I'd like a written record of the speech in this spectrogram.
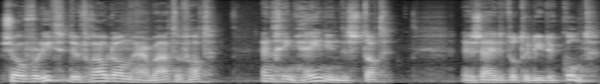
Zo verliet de vrouw dan haar watervat en ging heen in de stad en zeide tot de lieden: Komt,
